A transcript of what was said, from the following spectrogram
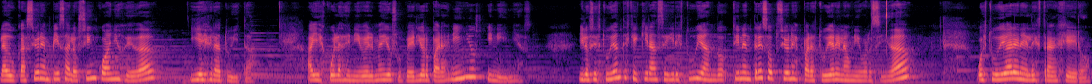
La educación empieza a los 5 años de edad y es gratuita. Hay escuelas de nivel medio superior para niños y niñas y los estudiantes que quieran seguir estudiando tienen tres opciones para estudiar en la universidad o estudiar en el extranjero.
